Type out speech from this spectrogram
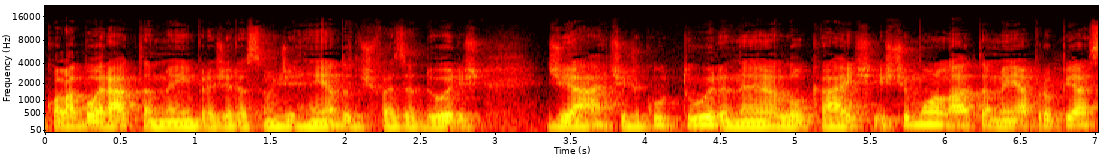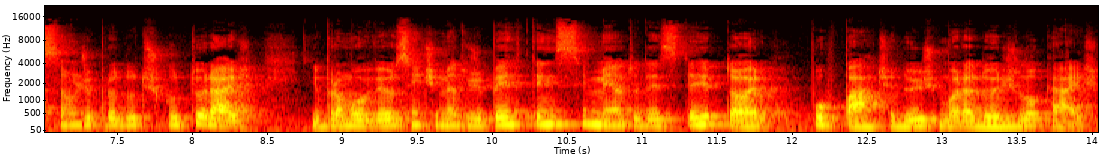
colaborar também para a geração de renda dos fazedores de arte, de cultura né, locais, estimular também a apropriação de produtos culturais e promover o sentimento de pertencimento desse território por parte dos moradores locais.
